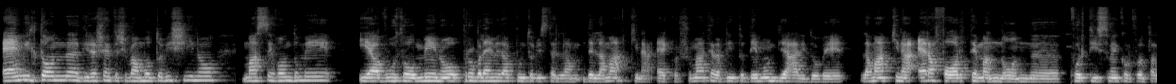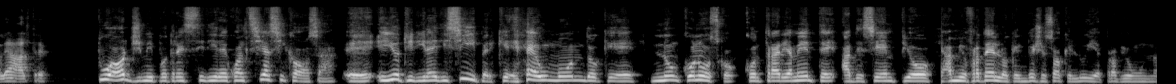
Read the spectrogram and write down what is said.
Hamilton di recente ci va molto vicino, ma secondo me ha avuto meno problemi dal punto di vista della, della, macchina. Ecco, Schumacher ha vinto dei mondiali dove la macchina era forte ma non eh, fortissima in confronto alle altre tu oggi mi potresti dire qualsiasi cosa e io ti direi di sì perché è un mondo che non conosco, contrariamente ad esempio a mio fratello che invece so che lui è proprio un,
